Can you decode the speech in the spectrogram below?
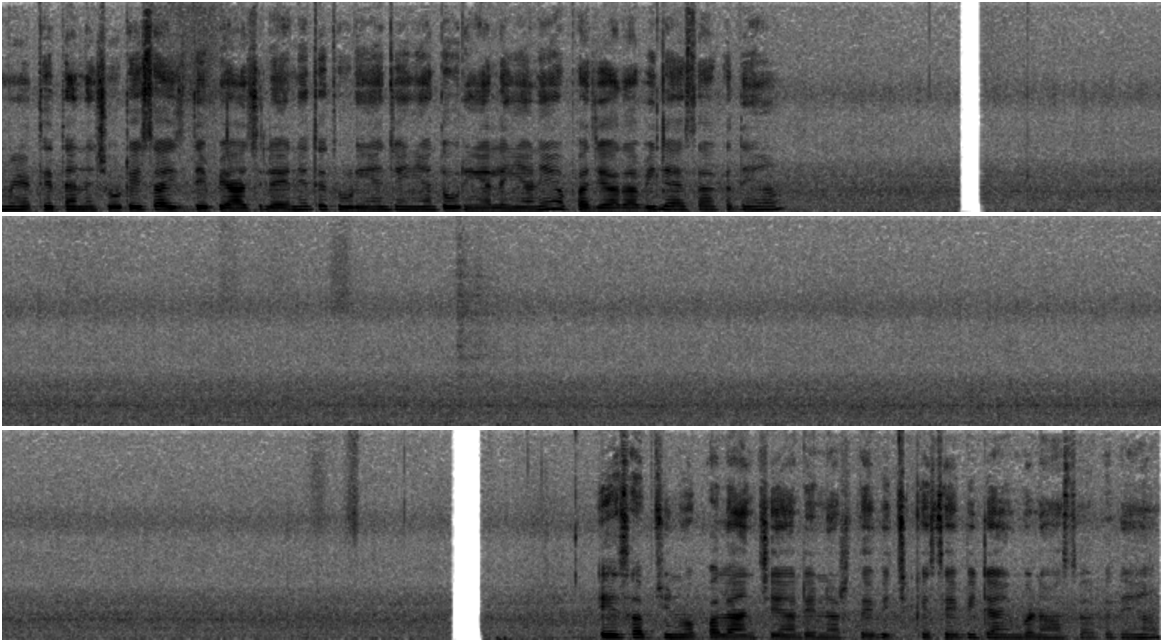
ਮੈਂ ਇੱਥੇ ਤਿੰਨ ਛੋਟੇ ਸਾਈਜ਼ ਦੇ ਪਿਆਜ਼ ਲਏ ਨੇ ਤੇ ਥੋੜੀਆਂ ਜਿਹੀਆਂ ਤੋਰੀਆਂ ਲਈਆਂ ਨੇ, ਆਪਾਂ ਜ਼ਿਆਦਾ ਵੀ ਲੈ ਸਕਦੇ ਹਾਂ। ਇਹ ਸਬਜ਼ੀ ਨੂੰ ਆਪਾਂ ਲੰਚ ਜਾਂ ਡਿਨਰ ਦੇ ਵਿੱਚ ਕਿਸੇ ਵੀ ਟਾਈਮ ਬਣਾ ਸਕਦੇ ਹਾਂ।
